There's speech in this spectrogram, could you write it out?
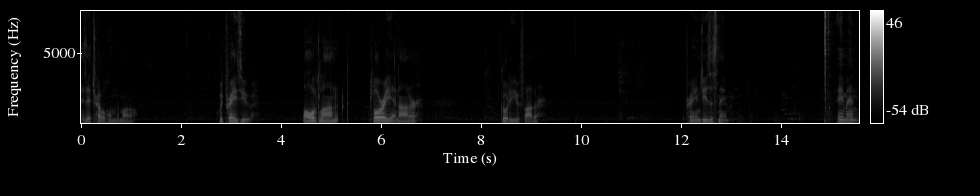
as they travel home tomorrow. We praise you. All glory and honor go to you, Father. Pray in Jesus' name. Amen.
